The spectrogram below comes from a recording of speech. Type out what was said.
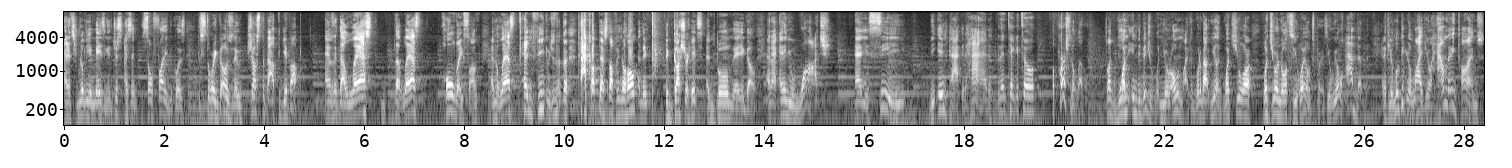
and it's really amazing. And just, I said, it's so funny because the story goes, they were just about to give up. And it was like that last, that last hole they sunk, and the last 10 feet, they just have to pack up their stuff and go home, and they, the gusher hits, and boom, there you go. And, I, and then you watch, and you see the impact it had, and then take it to a personal level. To like one individual in your own life. Like, what about you? Like, what's your what's your North Sea oil experience? You know, we all have them. And if you look at your life, you know, how many times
